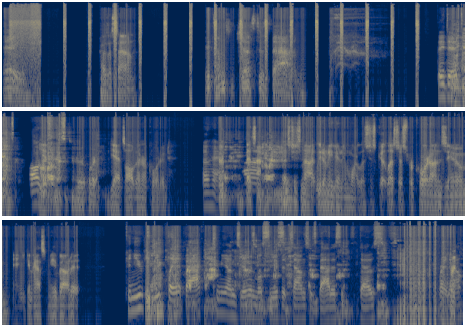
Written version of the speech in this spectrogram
Hey, How's it sound? it sounds just as bad. They did. All yeah, been recorded. Yeah, it's all been recorded. Okay. That's uh, not, that's just not. We don't need it anymore. Let's just go. Let's just record on Zoom, and you can ask me about it. Can you can you play it back to me on Zoom, and we'll see if it sounds as bad as it does right now.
